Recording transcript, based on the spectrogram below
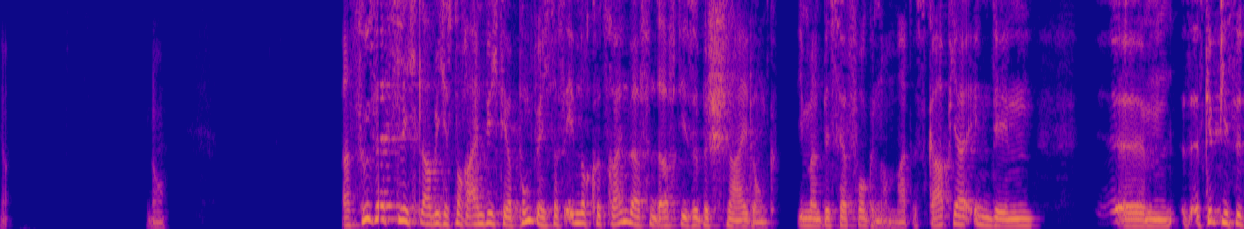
Ja. Genau. Was zusätzlich, glaube ich, ist noch ein wichtiger Punkt, wenn ich das eben noch kurz reinwerfen darf, diese Beschneidung, die man bisher vorgenommen hat. Es gab ja in den, ähm, es, es gibt diese,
